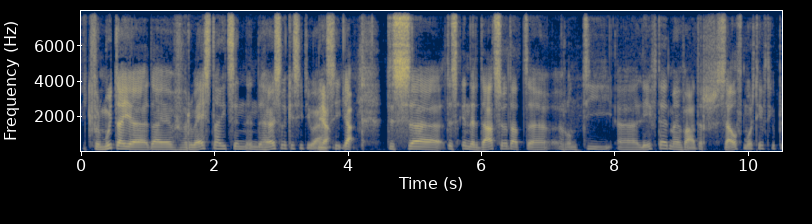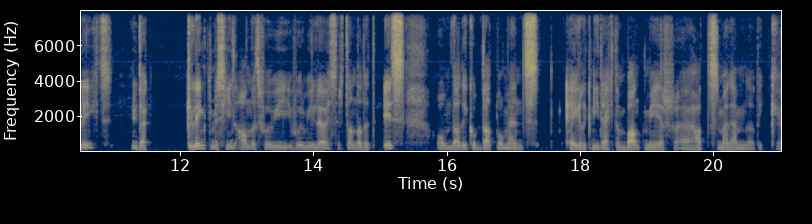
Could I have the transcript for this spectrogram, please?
Ik vermoed dat je, dat je verwijst naar iets in, in de huiselijke situatie. Ja, ja het, is, uh, het is inderdaad zo dat uh, rond die uh, leeftijd mijn vader zelfmoord heeft gepleegd. Nu, dat klinkt misschien anders voor wie, voor wie luistert dan dat het is, omdat ik op dat moment eigenlijk niet echt een band meer had met hem. Dat ik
